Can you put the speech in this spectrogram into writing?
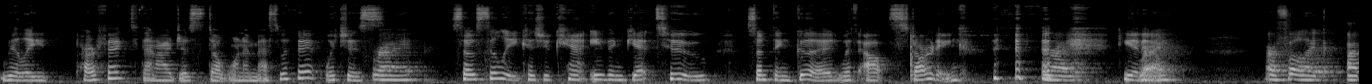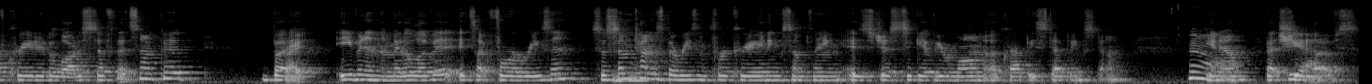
really perfect, then I just don't want to mess with it, which is Right. so silly because you can't even get to something good without starting. Right. you know. Right. Or I feel like I've created a lot of stuff that's not good, but Right. Even in the middle of it, it's like for a reason. So Mm-hmm. sometimes the reason for creating something is just to give your mom a crappy stepping stone, you know, that she Yeah. Mm-hmm. loves.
